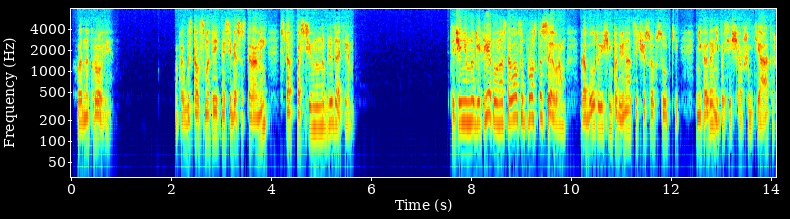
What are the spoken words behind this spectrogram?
хладнокровие. Он как бы стал смотреть на себя со стороны, став пассивным наблюдателем. В течение многих лет он оставался просто севром, работающим по 12 часов в сутки, никогда не посещавшим театр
